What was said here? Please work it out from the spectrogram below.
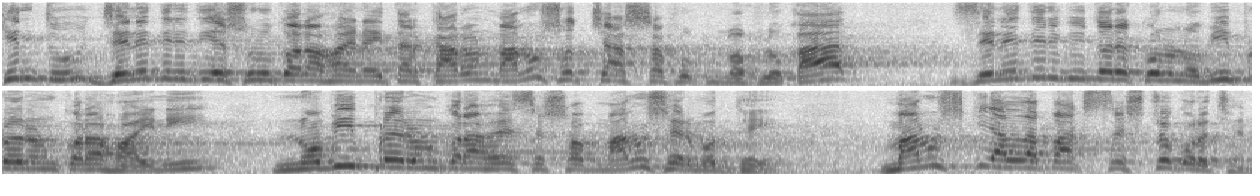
কিন্তু জেনেদের দিয়ে শুরু করা হয় নাই। তার কারণ মানুষ হচ্ছে আশরাফুল মখলুকাত। জেনেদের ভিতরে কোনো নবী প্রেরণ করা হয়নি। নবী প্রেরণ করা হয়েছে সব মানুষের মধ্যেই। মানুষ কি আল্লাহ পাক শ্রেষ্ঠ করেছেন?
